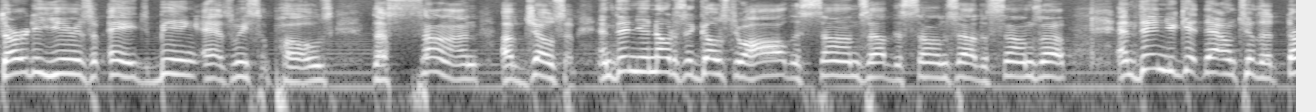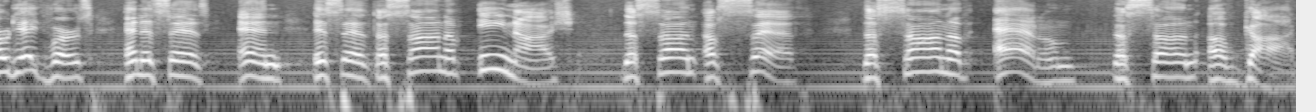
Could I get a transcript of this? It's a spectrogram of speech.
30 years of age, being, as we suppose, the son of Joseph. And then you notice it goes through all the sons of, the sons of, the sons of. And then you get down to the 38th verse, and it says, and it says, the son of Enosh, the son of Seth, the son of Adam, the son of God.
